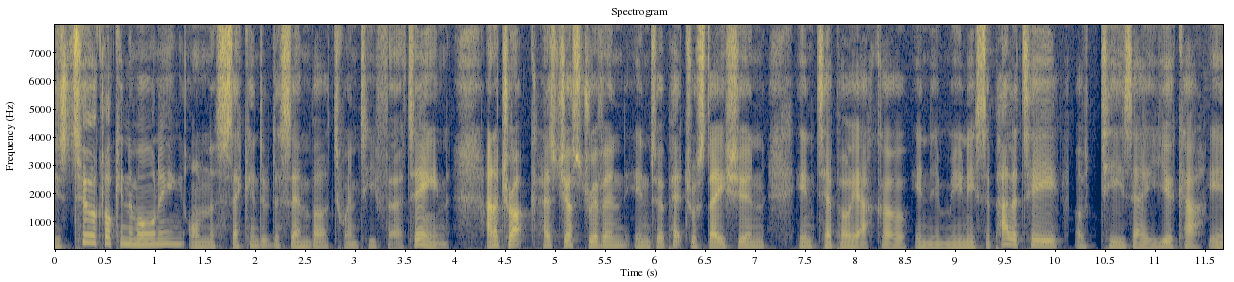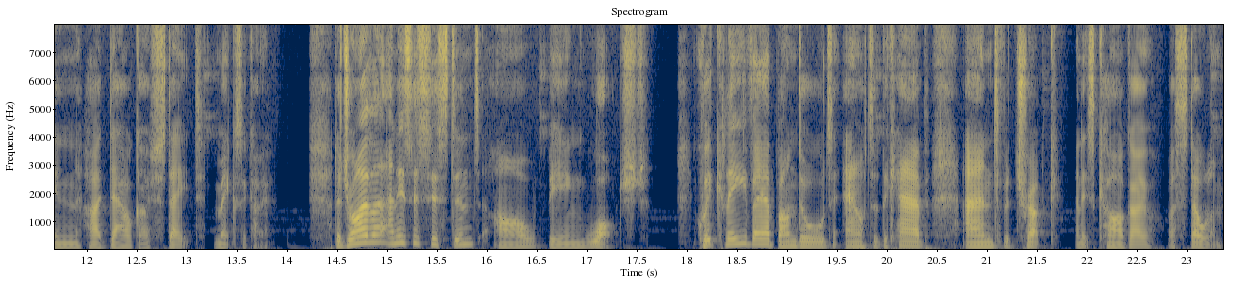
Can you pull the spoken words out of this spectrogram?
is 2 o'clock in the morning on the 2nd of December 2013, and a truck has just driven into a petrol station in Tepojaco in the municipality of Tizayuca in Hidalgo State, Mexico. The driver and his assistant are being watched. Quickly, they are bundled out of the cab, and the truck and its cargo are stolen.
